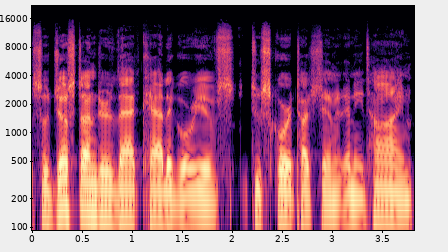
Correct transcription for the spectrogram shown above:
so just under that category of to score a touchdown at any time,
